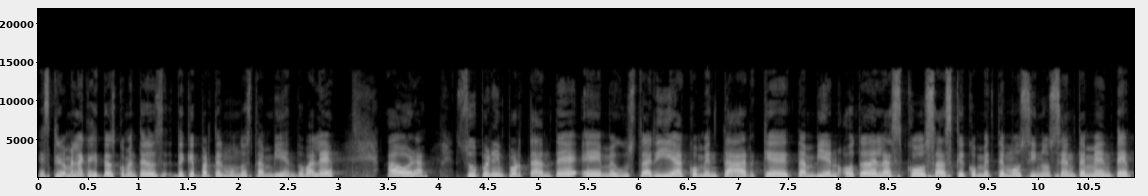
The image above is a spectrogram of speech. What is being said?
Escríbeme en la cajita de los comentarios de qué parte del mundo están viendo, ¿vale? Ahora, súper importante, eh, me gustaría comentar que también otra de las cosas que cometemos inocentemente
